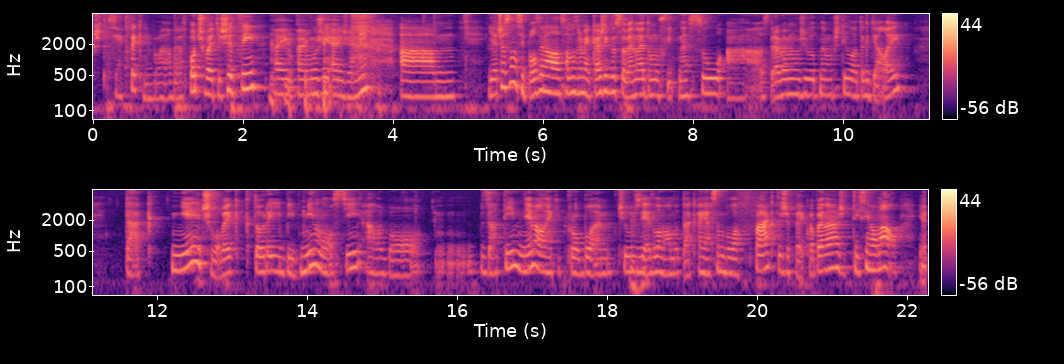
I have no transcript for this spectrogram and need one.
Bože, to si jak pekne povedal. Teraz počúvajte všetci, aj, aj muži, aj ženy. A mm, ja čo som si pozerala, samozrejme každý, kto sa venuje tomu fitnessu a zdravému životnému štýlu a tak ďalej, tak nie je človek, ktorý by v minulosti alebo za tým nemal nejaký problém, či už s jedlom alebo tak. A ja som bola fakt, že prekvapená, že ty si ho mal. Ja,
